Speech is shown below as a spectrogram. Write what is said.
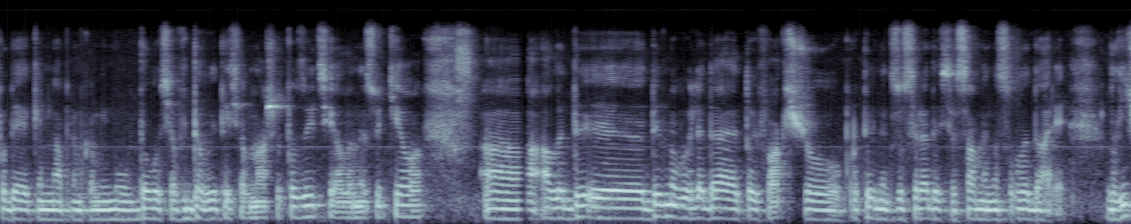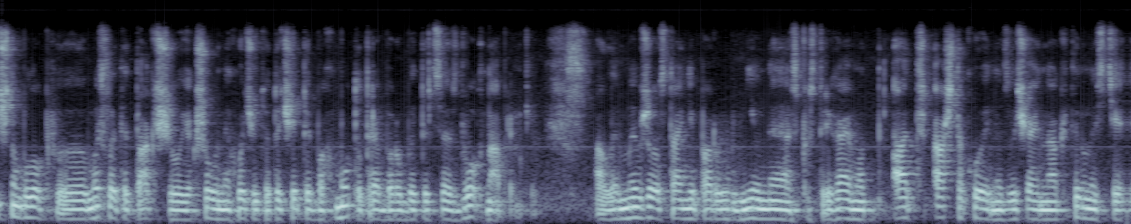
по деяким напрямкам йому вдалося вдавитися в наші позиції, але не суттєво. А, але дивно виглядає той факт, що противник зосередився саме на Солидарі. Логічно було б е, мислити так, що якщо вони хочуть оточити Бахмут, то треба робити це з двох напрямків. Але ми вже останні пару днів не спостерігаємо аж, такої надзвичайної активності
